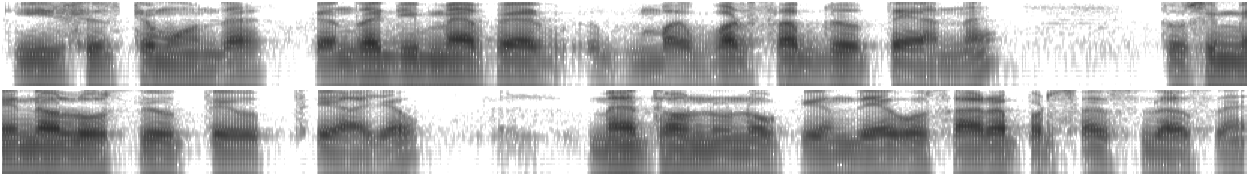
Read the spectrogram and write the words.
ਕੀ ਸਿਸਟਮ ਹੁੰਦਾ। ਕਹਿੰਦਾ ਜੀ, ਮੈਂ ਫਿਰ ਮ- WhatsApp ਦੇ ਉੱਤੇ ਆਣਾ ਤੁਸੀਂ ਮੇਰੇ ਨਾਲ ਉਸ ਦੇ ਉੱਤੇ ਉੱਥੇ ਆ ਜਾਓ। ਮੈਂ ਤੁਹਾਨੂੰ ਨੌਕਰੀ ਦਿੰਦੇ ਆ, ਉਹ ਸਾਰਾ ਪ੍ਰੋਸੈਸ ਦੱਸਦਾ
